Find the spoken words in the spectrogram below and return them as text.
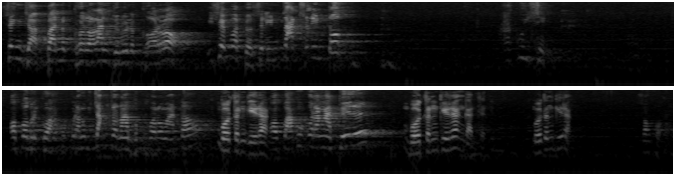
sing jaban negara lan jero negara isih padha selintat-selintut. Aku isih Apa mergo aku kurang wicaksana mbek para mata? mboten kirang Apa aku kurang adil? mboten kirang Kanjeng mboten kirang? Ibu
